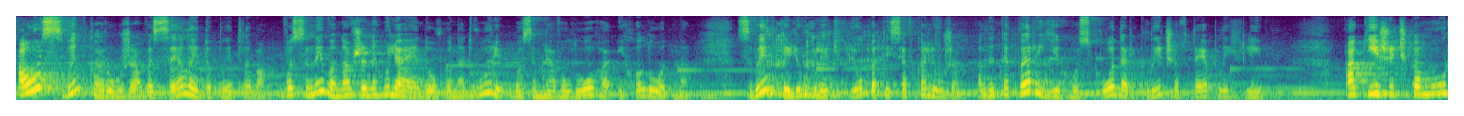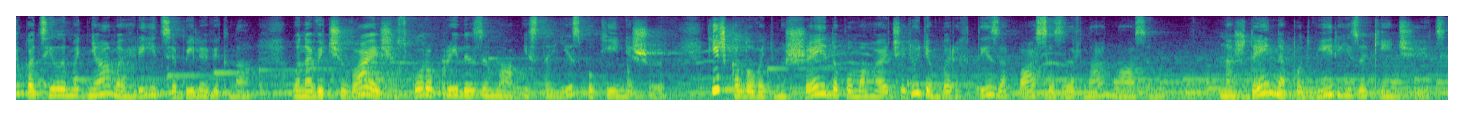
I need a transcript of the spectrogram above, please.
А ось свинка ружа, весела й допитлива. Восени вона вже не гуляє довго на дворі, бо земля волога і холодна. Свинки люблять хлюпатися в калюжах, але тепер їх господар кличе в теплий хлів. А кішечка Мурка цілими днями гріється біля вікна. Вона відчуває, що скоро прийде зима і стає спокійнішою. Кішка ловить мишей, допомагаючи людям берегти запаси зерна на зиму. Наш день на подвір'ї закінчується.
